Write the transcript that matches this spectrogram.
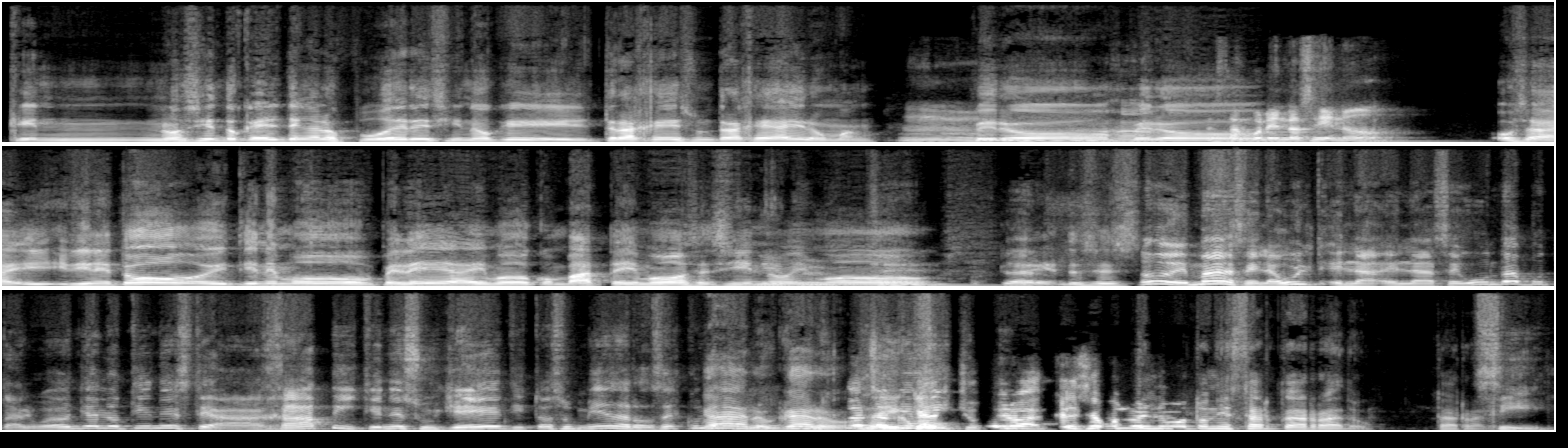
que no siento que él tenga los poderes, sino que el traje es un traje de Iron Man. Mm, Pero, Ajá. pero. Lo están poniendo así, ¿no? O sea, y, y tiene todo, y tiene modo pelea, y modo combate, y modo asesino, Sí, y sí, modo. Claro. Entonces, No, además, en la, en, la, en la segunda, puta, el weón ya lo tiene este, a Happy, tiene su jet y toda su mierda. O sea, es como Claro, como- claro, como o sea, que, él, vuelva- pero- que él se vuelve el nuevo Tony Stark está raro. Está raro. Sí.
